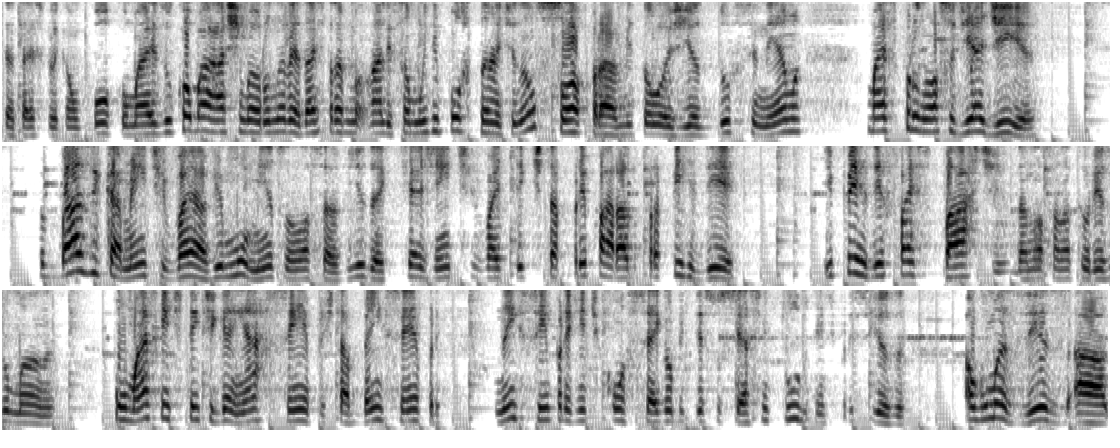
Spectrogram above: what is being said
Tentar explicar um pouco, mas o Kobayashi Maru na verdade traz uma lição muito importante, não só para a mitologia do cinema, mas para o nosso dia a dia. Basicamente, vai haver momentos na nossa vida que a gente vai ter que estar preparado para perder, e perder faz parte da nossa natureza humana. Por mais que a gente tente ganhar sempre, estar bem sempre, nem sempre a gente consegue obter sucesso em tudo que a gente precisa. Algumas vezes a,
